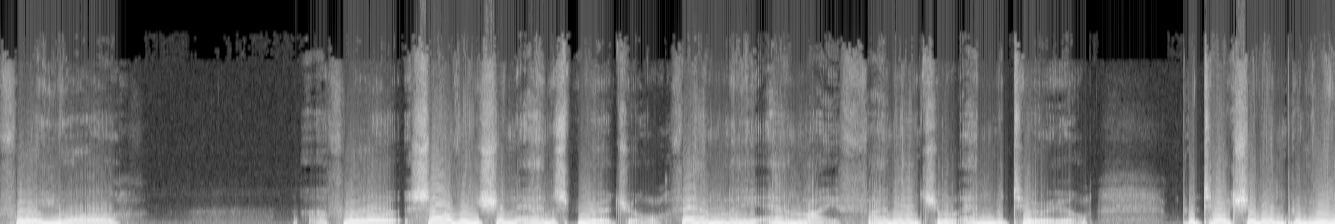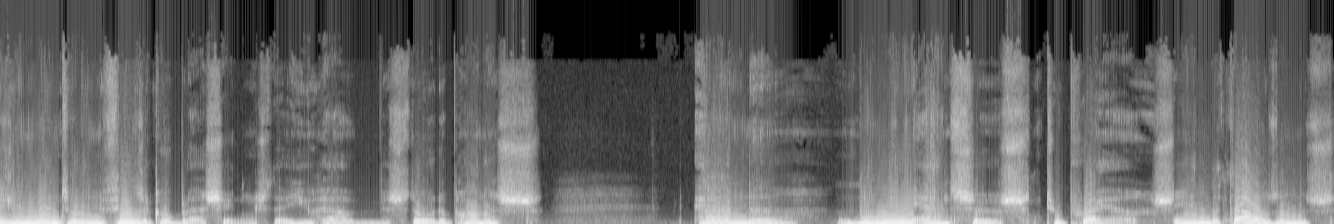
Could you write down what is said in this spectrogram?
for your for salvation and spiritual, family and life, financial and material, protection and provision, mental and physical blessings that you have bestowed upon us, and uh, the many answers to prayers in the thousands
